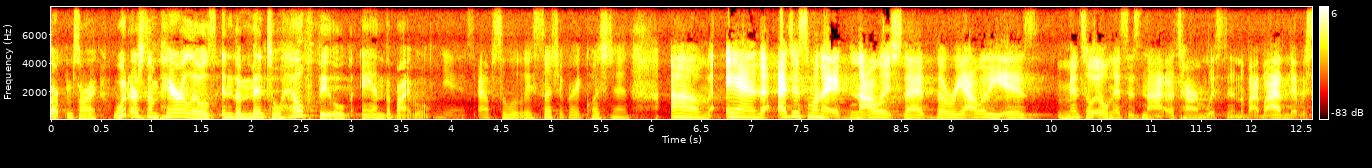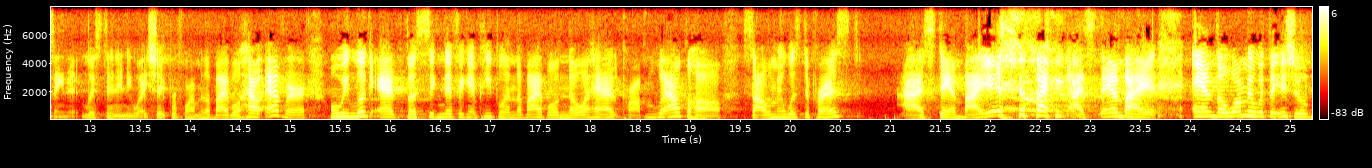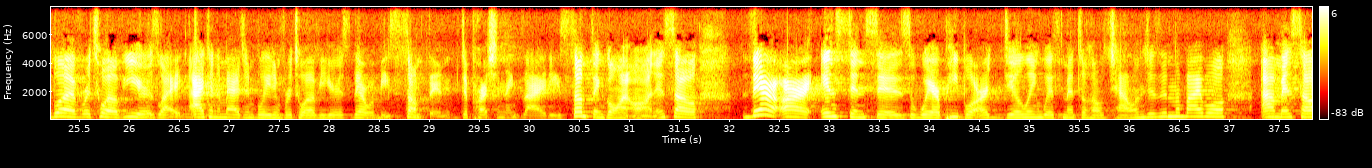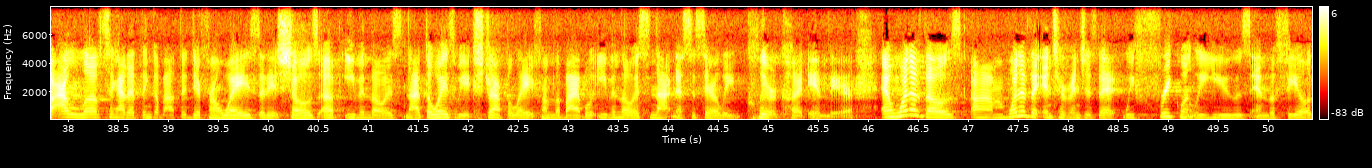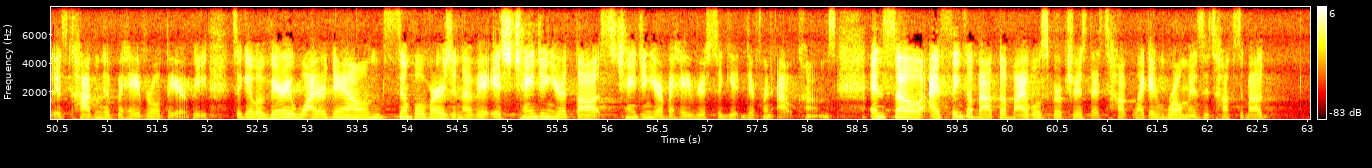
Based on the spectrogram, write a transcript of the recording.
Or, I'm sorry. What are some parallels in the mental health field and the Bible? Yes, absolutely. Such a great question. Um, and I just want to acknowledge that the reality is mental illness is not a term listed in the Bible. I've never seen it listed in any way, shape, or form in the Bible. However, when we look at the significant people in the Bible, Noah had problems with alcohol, Solomon was depressed. I stand by it. like I stand by it. And the woman with the issue of blood for 12 years, like I can imagine bleeding for 12 years, there would be something, depression, anxiety, something going on. And so there are instances where people are dealing with mental health challenges in the Bible. Um, and so I love to kind of think about the different ways that it shows up, even though it's not the ways we extrapolate from the Bible, even though it's not necessarily clear cut in there. And one of those, um, one of the interventions that we frequently use in the field is cognitive behavioral therapy. To give a very watered down, simple version of it, it's changing your thoughts, changing your behaviors to get different outcomes. And so I think about the Bible scriptures that talk, like in Romans, it talks about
